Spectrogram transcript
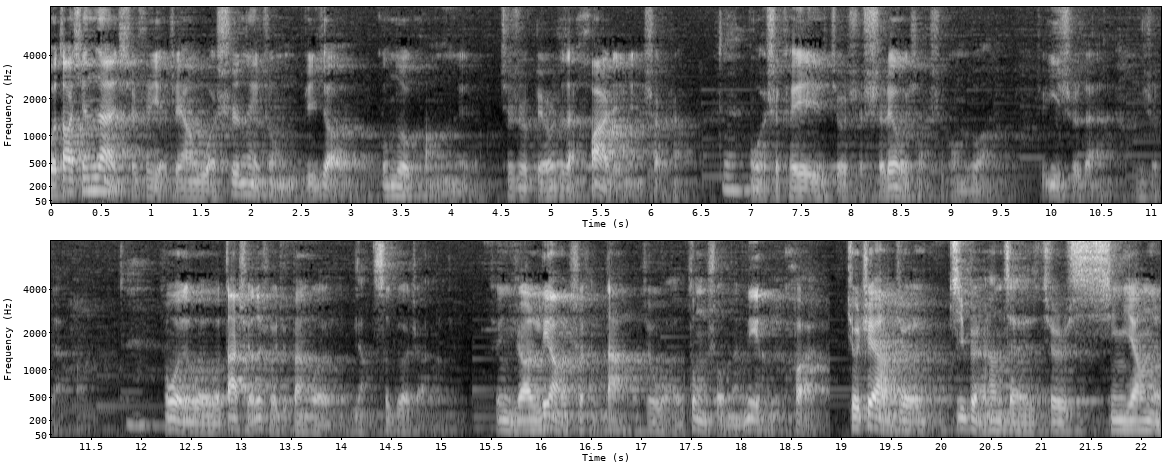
我到现在其实也这样，我是那种比较工作狂的那种，就是比如说在画这件事儿上，对，我是可以就是十六个小时工作，就一直在一直在画。对，我我我大学的时候就办过两次个展，所以你知道量是很大的，就我动手能力很快。就这样，就基本上在就是新疆的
